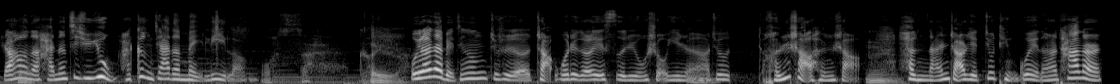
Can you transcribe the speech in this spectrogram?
然后呢还能继续用，还更加的美丽了。哇塞，可以。我原来在北京就是找过这个类似这种手艺人啊，就很少很少，嗯，很难找，而且就挺贵的。然后他那儿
